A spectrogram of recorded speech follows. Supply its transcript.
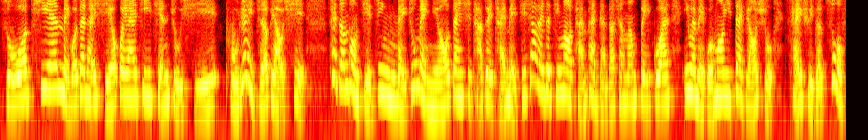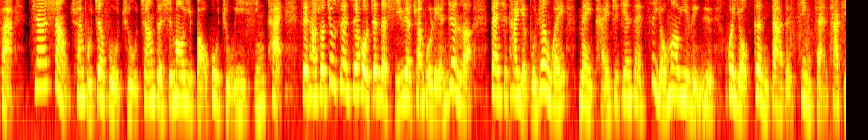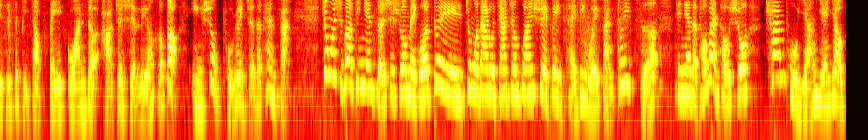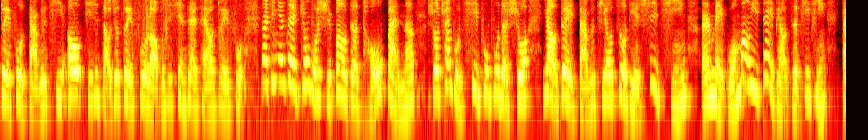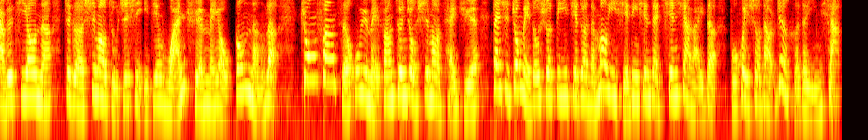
昨天，美国在台协会 IT 前主席普瑞哲表示。蔡总统解禁美猪美牛，但是他对台美接下来的经贸谈判感到相当悲观，因为美国贸易代表署采取的做法，加上川普政府主张的是贸易保护主义心态，所以他说，就算最后真的十一月川普连任了，但是他也不认为美台之间在自由贸易领域会有更大的进展，他其实是比较悲观的。好，这是联合报引述普瑞哲的看法。中国时报今天则是说，美国对中国大陆加征关税被裁定违反规。则今天的头版头说，川普扬言要对付 WTO，其实早就对付了，不是现在才要对付。那今天在中国时报的头版呢，说川普气扑扑的说要对 WTO 做点事情，而美国贸易代表则批评 WTO 呢这个世贸组织是已经完全没有功能了。中方则呼吁美方尊重世贸裁决，但是中美都说第一阶段的贸易协定现在签下来的不会受到任何的影响。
